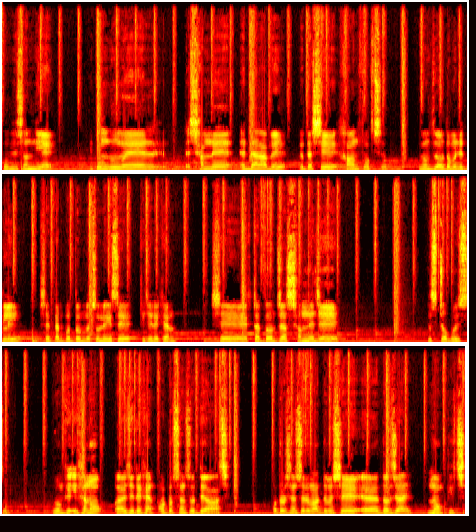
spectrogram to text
পজিশন নিয়ে কোন রুমের সামনে দাঁড়াবে, এটা সে কাউন্ট করছে। এবং অটোমেটিকলি সে তার গন্তব্যে চলে গেছে যে দেখেন, সে একটা দরজার সামনে যেয়ে স্টপ হয়েছে। এবং এখানেও যে দেখেন অটো সেন্সর দেওয়া আছে। অটো সেন্সরের মাধ্যমে সে দরজায় নক দিচ্ছে।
